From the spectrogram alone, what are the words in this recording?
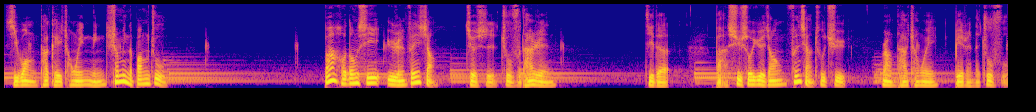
希望它可以成为您生命的帮助。把好东西与人分享，就是祝福他人。记得把叙说乐章分享出去。让它成为别人的祝福。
